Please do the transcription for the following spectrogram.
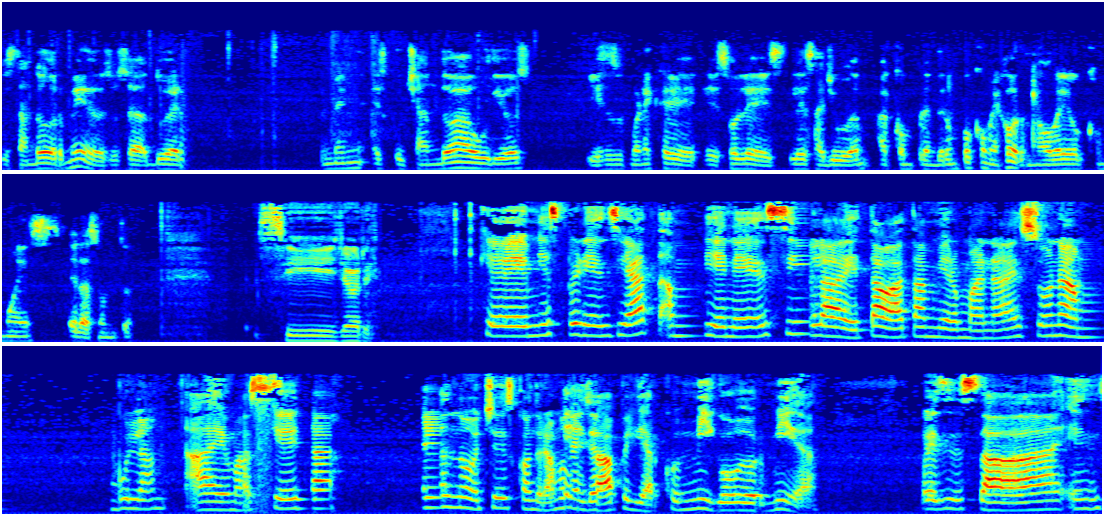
estando dormidos, o sea, duermen escuchando audios y se supone que eso les, les ayuda a comprender un poco mejor. No veo cómo es el asunto. Sí, llore. Que mi experiencia también es la de Tabata, mi hermana es sonámbula, además que ella en las noches cuando éramos ella a pelear conmigo dormida, pues estaba en,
